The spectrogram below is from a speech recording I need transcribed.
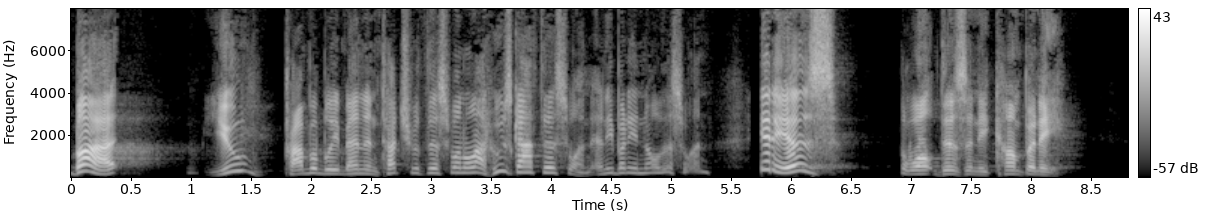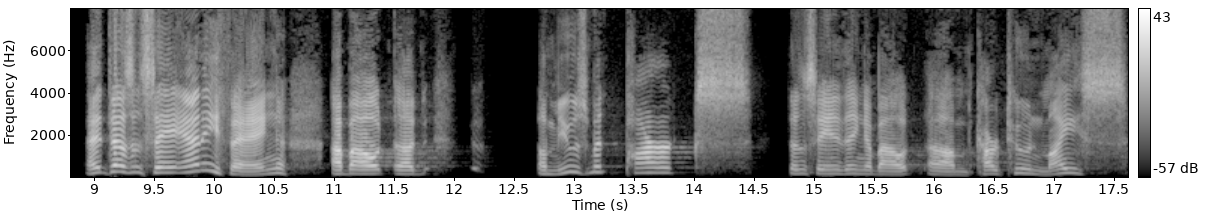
But you've probably been in touch with this one a lot. Who's got this one? Anybody know this one? It is the Walt Disney Company. It doesn't say anything about uh, amusement parks, doesn't say anything about um, cartoon mice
